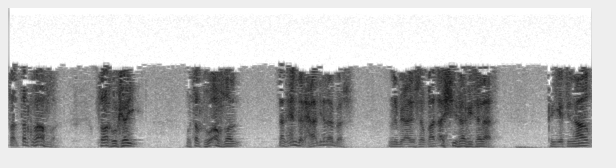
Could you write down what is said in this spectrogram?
تركها أفضل. تركوا الكي وتركه أفضل لكن عند الحاجة لا بأس. النبي عليه الصلاة والسلام قال الشفاء في ثلاث كية نار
